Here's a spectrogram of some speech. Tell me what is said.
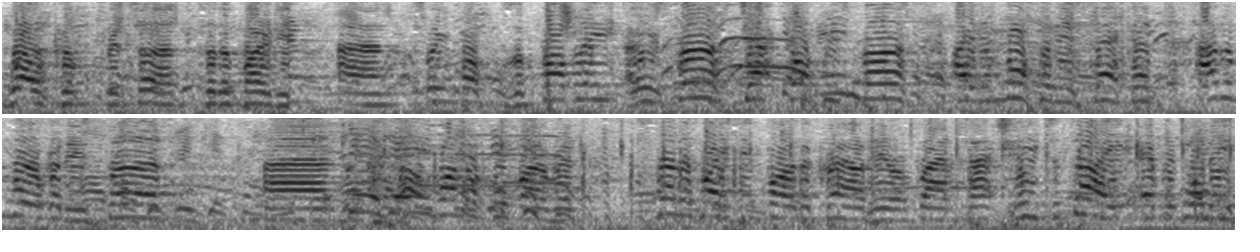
welcome return to the podium. And three bottles of bubbly. Who's first? Jack Goff is first. Aiden Moffat is second. Adam Morgan is third. And a wonderful moment celebrated by the crowd here at Brands Hatch, who today, everybody,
